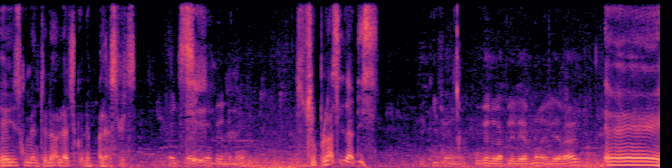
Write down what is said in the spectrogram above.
Et jusqu'à maintenant, là, je ne connais pas la suite. Si, Sur place, il y a 10. Et qui sont Vous pouvez nous rappeler leurs noms et leurs âges euh,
